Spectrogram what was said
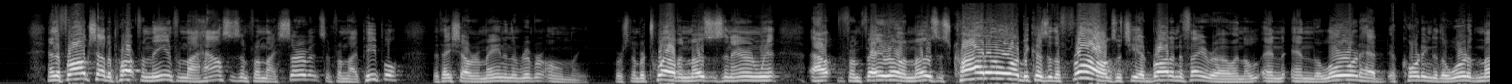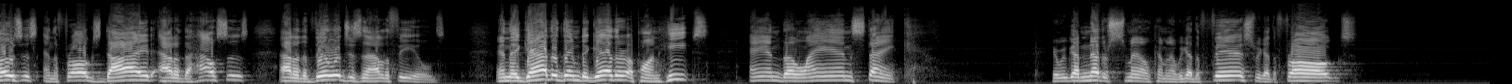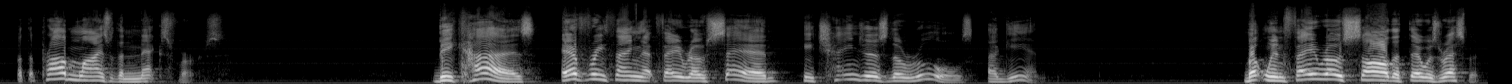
And the frogs shall depart from thee and from thy houses and from thy servants and from thy people, that they shall remain in the river only. Verse number 12 And Moses and Aaron went out from Pharaoh, and Moses cried unto the Lord because of the frogs which he had brought into Pharaoh. And the, and, and the Lord had, according to the word of Moses, and the frogs died out of the houses, out of the villages, and out of the fields. And they gathered them together upon heaps, and the land stank. Here we've got another smell coming up. We've got the fish, we've got the frogs. But the problem lies with the next verse. Because everything that Pharaoh said, he changes the rules again. But when Pharaoh saw that there was respite,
